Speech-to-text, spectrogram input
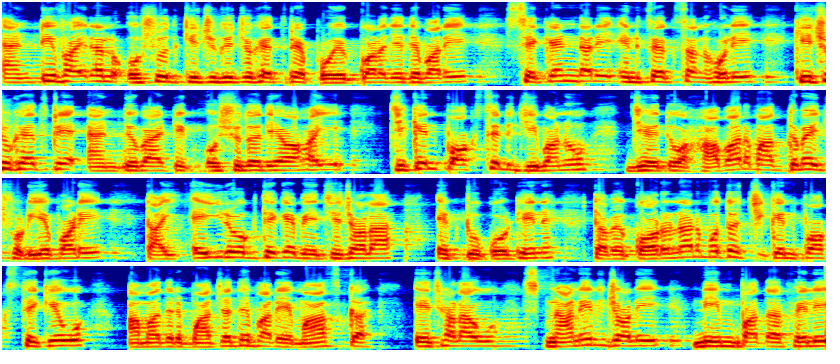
অ্যান্টিভাইরাল ওষুধ কিছু কিছু ক্ষেত্রে প্রয়োগ করা যেতে পারে। সেকেন্ডারি ইনফেকশন হলে কিছু ক্ষেত্রে অ্যান্টিবায়োটিক ওষুধও দেওয়া হয়। চিকেন পক্সের জীবাণু যেহেতু হাওয়ার মাধ্যমে ছড়িয়ে পড়ে, তাই এই রোগ থেকে বেঁচে চলা একটু কঠিন। তবে করোনার মতো চিকেন পক্স থেকেও আমাদের বাঁচাতে পারে মাস্ক। এছাড়াও স্নানের জলে নিম পাতা ফেলে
